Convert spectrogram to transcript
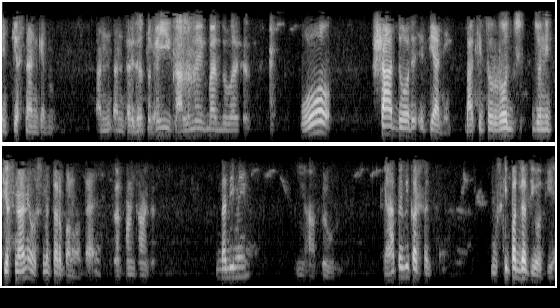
नित्य स्नान के अंतर्गत तो कई साल में एक बार दो बार करते वो श्राद्ध और इत्यादि बाकी तो रोज जो नित्य स्नान है उसमें तर्पण होता है। तर्पण कहाँ करते नदी में यहाँ पे। यहाँ पे भी कर सकते हैं। उसकी पद्धति होती है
